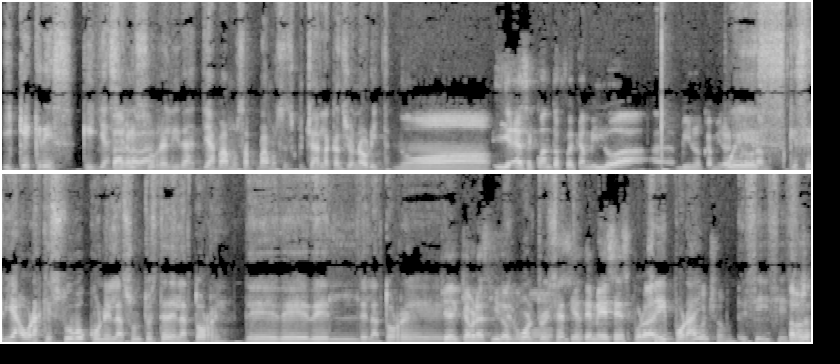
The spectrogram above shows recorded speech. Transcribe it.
y que qué crees? Que ya Va se hizo realidad. Ya vamos a, vamos a escuchar la canción ahorita. No. ¿Y hace cuánto fue Camilo a, a- vino Camilo al programa? Pues que sería ahora que estuvo con el asunto este de la torre, de, de, la torre. Que, que habrá sido del como World Trade Center. siete meses por ahí. Sí, por ahí. Ocho. Sí, sí, Vamos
